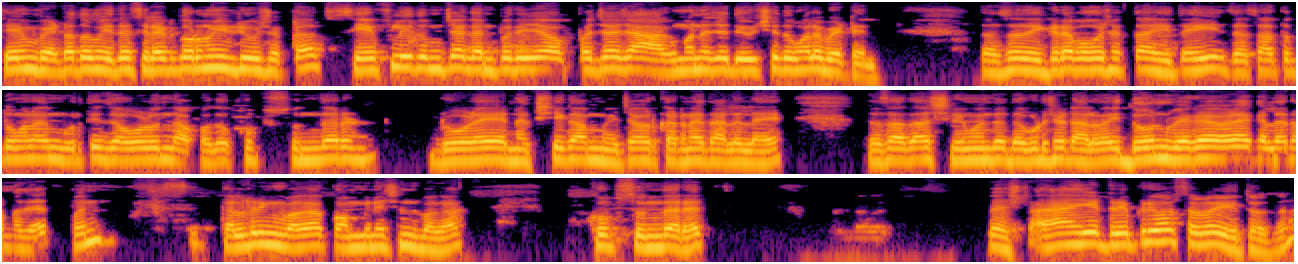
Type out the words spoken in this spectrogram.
सेम फेटा तुम्ही इथे सिलेक्ट करूनही ठेवू शकता. सेफली तुमच्या गणपतीच्या बाप्पाच्या ज्या आगमनाच्या दिवशी तुम्हाला भेटेल तसंच इकडे बघू शकता. इथेही जसं आता तुम्हाला मूर्ती जवळून दाखवतो खूप सुंदर डोळे नक्षीकाम याच्यावर करण्यात आलेलं आहे. जसं आता श्रीमंत दगडूशेठ हलवाई दोन वेगळ्या वेगळ्या कलरमध्ये आहेत पण कलरिंग बघा कॉम्बिनेशन बघा खूप सुंदर आहेत. बेस्ट हे ड्रेपरीवर सगळं येत होतं ना?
